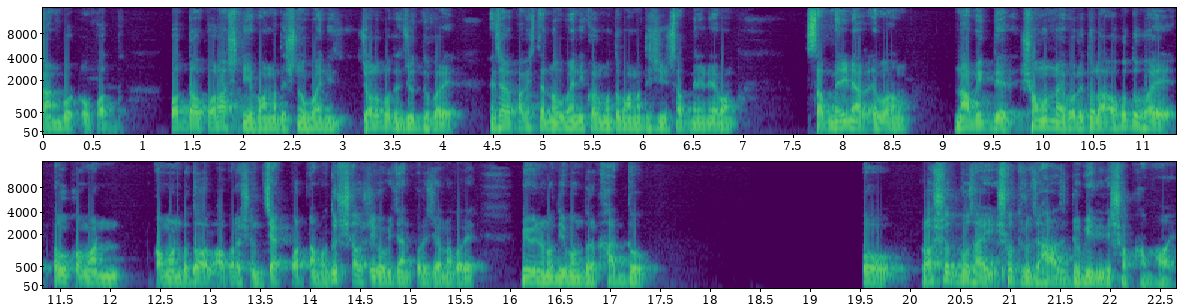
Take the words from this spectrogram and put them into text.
গানবোট ও পদ্মা পদ্মা ও পলাশ নিয়ে বাংলাদেশ নৌবাহিনী জলপথে যুদ্ধ করে। এছাড়া পাকিস্তান নৌবাহিনী কর্মত বাংলাদেশি সাবমেরিন এবং সাবমেরিনার এবং নাবিকদের সমন্বয় গড়ে তোলা অকুতভয়ে নৌ কমান্ড কমান্ডো দল অপারেশন জ্যাকপট নামক দুঃসাহসিক অভিযান পরিচালনা করে বিভিন্ন নদী বন্দর, খাদ্য ও রসদ বোঝাই শত্রু জাহাজ ডুবিয়ে দিতে সক্ষম হয়।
